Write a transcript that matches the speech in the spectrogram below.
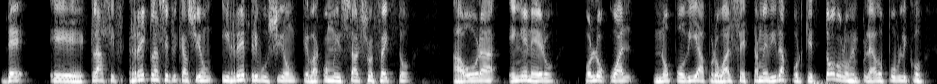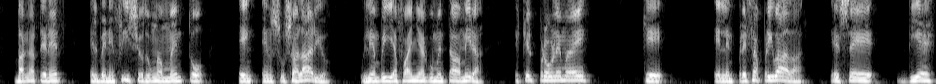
de eh, clasif- reclasificación y retribución que va a comenzar su efecto ahora en enero, por lo cual no podía aprobarse esta medida porque todos los empleados públicos van a tener el beneficio de un aumento en, en su salario. William Villafaña argumentaba, mira, es que el problema es que en la empresa privada ese 10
